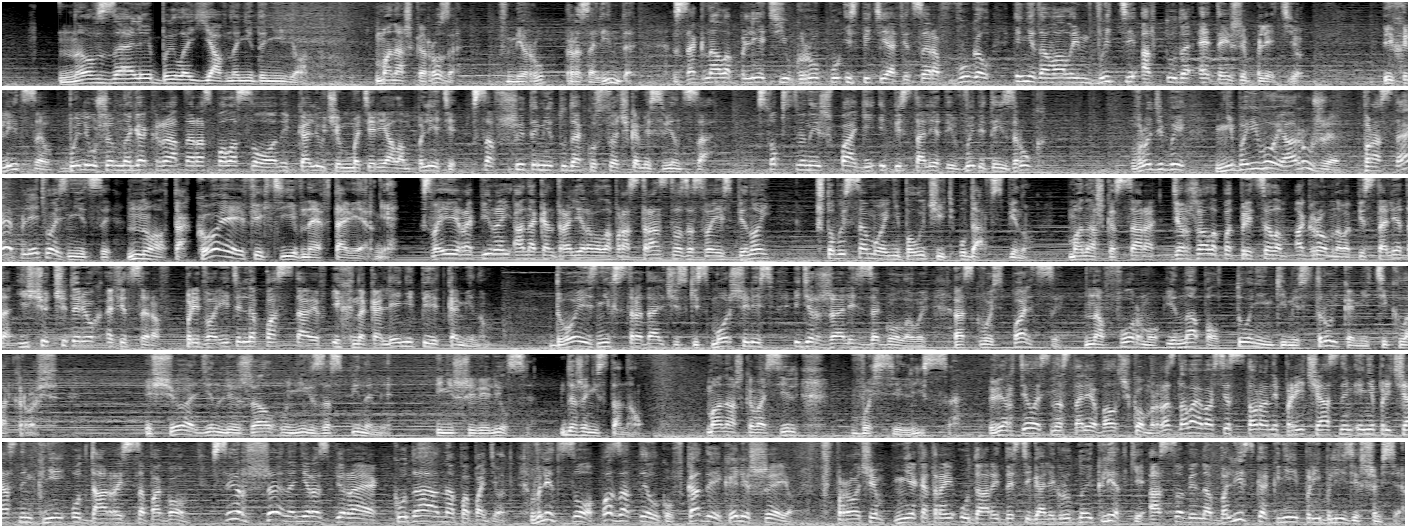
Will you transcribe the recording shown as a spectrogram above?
Но в зале было явно не до нее. Монашка Роза, в миру Розалинда, загнала плетью группу из пяти офицеров в угол и не давала им выйти оттуда этой же плетью. Их лица были уже многократно располосованы колючим материалом плети со вшитыми туда кусочками свинца. Собственные шпаги и пистолеты выбиты из рук. Вроде бы не боевое оружие, простая плеть возницы, но такое эффективное в таверне. Своей рапирой она контролировала пространство за своей спиной, чтобы самой не получить удар в спину. Монашка Сара держала под прицелом огромного пистолета еще четырех офицеров, предварительно поставив их на колени перед камином. Двое из них страдальчески сморщились и держались за головы, а сквозь пальцы на форму и на пол тоненькими струйками текла кровь. Еще один лежал у них за спинами и не шевелился, даже не стонал. Монашка Василь Василиса вертелась на столе волчком, раздавая во все стороны причастным и непричастным к ней удары с сапогом, совершенно не разбирая, куда она попадет. В лицо, по затылку, в кадык или шею. Впрочем, некоторые удары достигали грудной клетки, особенно близко к ней приблизившимся.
